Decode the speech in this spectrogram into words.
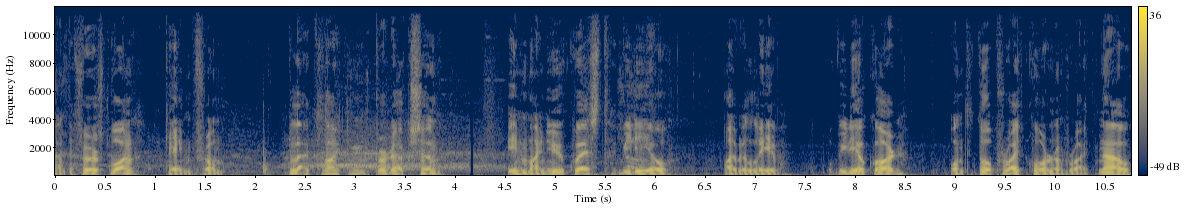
and the first one came from Black Lightning Production in my new quest video I will leave a video card on the top right corner right now.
